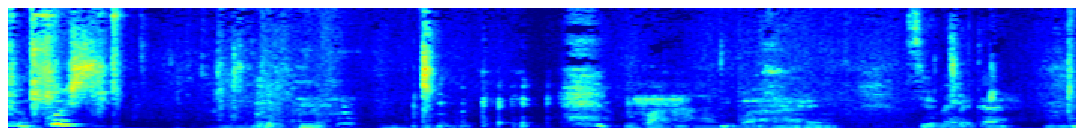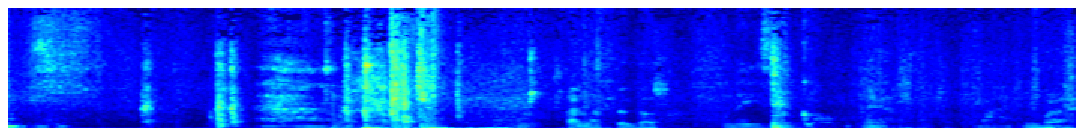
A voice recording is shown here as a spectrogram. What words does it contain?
Of course. Okay. Bye. Bye. See you later. I love the door. Lazy go. Yeah. Bye. Bye.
